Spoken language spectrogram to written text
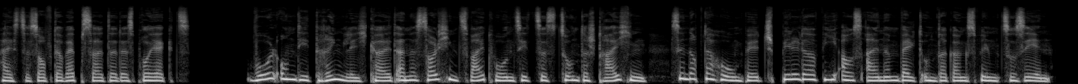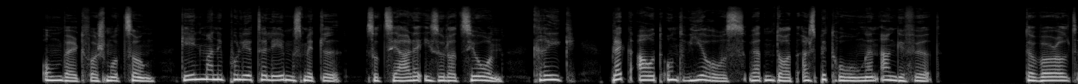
heißt es auf der Webseite des Projekts. Wohl um die Dringlichkeit eines solchen Zweitwohnsitzes zu unterstreichen, sind auf der Homepage Bilder wie aus einem Weltuntergangsfilm zu sehen. Umweltverschmutzung, genmanipulierte Lebensmittel, soziale Isolation, Krieg, Blackout und Virus werden dort als Bedrohungen angeführt. The world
